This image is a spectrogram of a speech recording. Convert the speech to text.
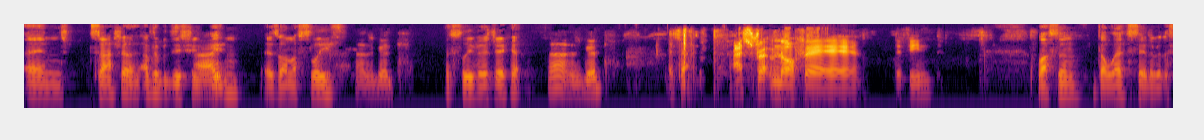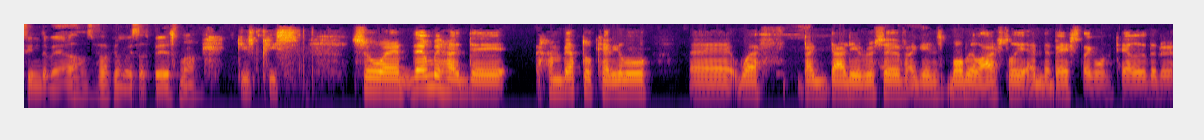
and Sasha. Everybody she's Aye. beaten is on a sleeve. that's good. The sleeve of his jacket. That is good. Is that, I stripped him off uh, the fiend. Listen, the less said about the fiend, the better. It's a fucking waste of space, man. Jeez, peace. So um, then we had uh, Humberto Carrillo uh, with Big Daddy Rusev against Bobby Lashley and the best thing on telly the new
